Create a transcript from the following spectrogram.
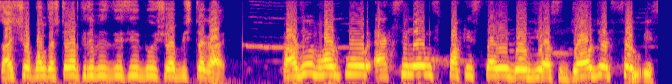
চারশো পঞ্চাশ টাকার থ্রি পিস দিছি দুইশো বিশ টাকায়। কাজে ভরপুর excellence Pakistani gorgeous georgette four piece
